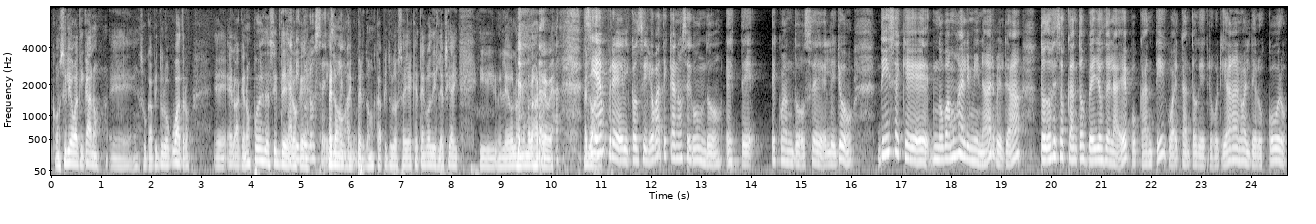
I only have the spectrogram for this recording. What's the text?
Concilio Vaticano eh, en su capítulo 4, Eh, Elba, ¿qué nos puedes decir de lo que... 6. Perdón, perdón. perdón, capítulo 6, es que tengo dislexia y, y leo los números al revés. Siempre el Concilio Vaticano II, este, cuando se leyó, dice que no vamos a eliminar, ¿verdad? Todos esos cantos bellos de la época antigua, el canto gregoriano, el de los coros,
